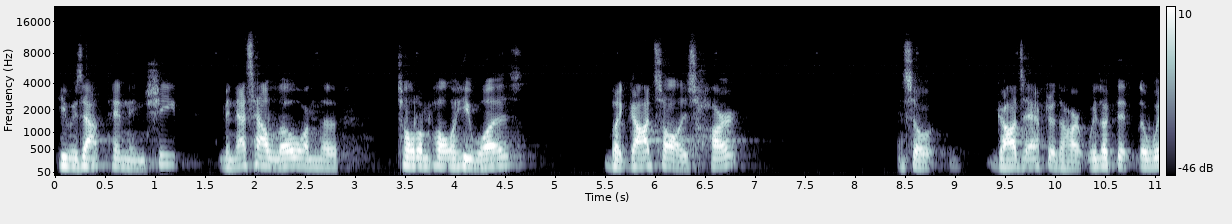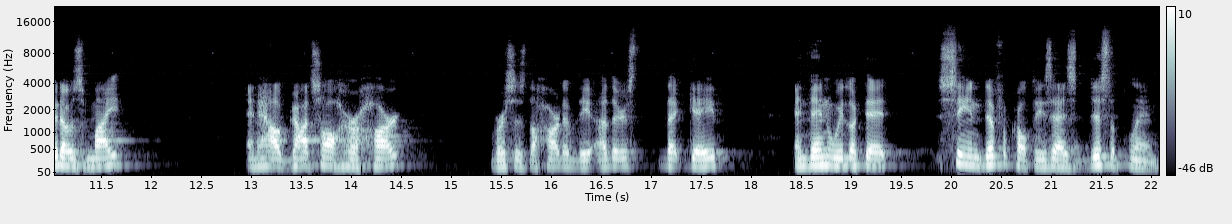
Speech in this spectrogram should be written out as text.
He was out tending sheep. I mean, that's how low on the totem pole he was but God saw his heart. And so God's after the heart. We looked at the widow's mite and how God saw her heart versus the heart of the others that gave. And then we looked at seeing difficulties as discipline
